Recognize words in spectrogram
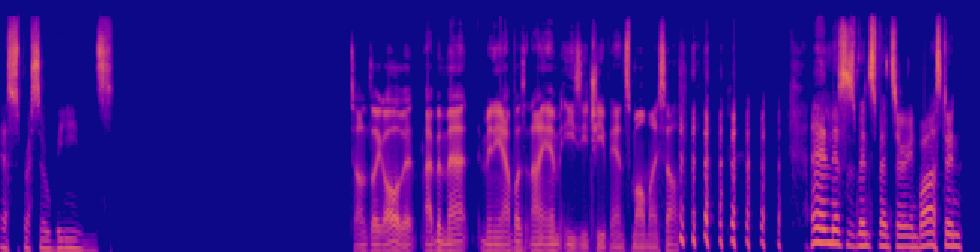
espresso beans. Sounds like all of it. I've been Matt in Minneapolis, and I am easy, cheap, and small myself. and this has been Spencer in Boston,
